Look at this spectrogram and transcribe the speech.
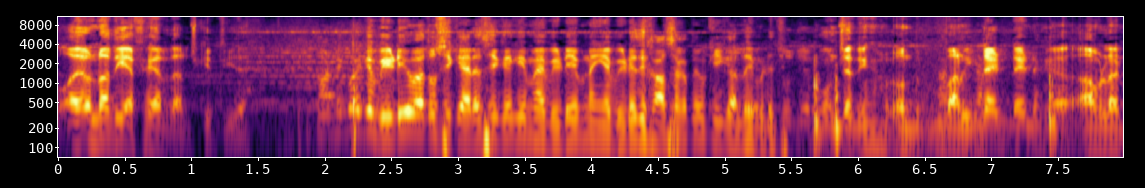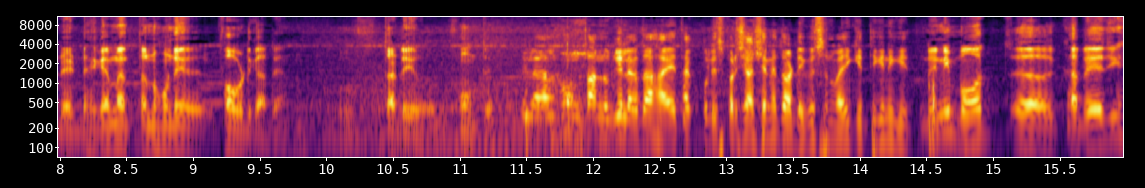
ਉਹਨਾਂ ਦੀ ਐਫ ਆਈ ਆਰ ਦਰਜ ਕੀਤੀ ਜਾਏ ਤੁਹਾਡੇ ਕੋਲ ਇੱਕ ਵੀਡੀਓ ਹੈ ਤੁਸੀਂ ਕਹਿ ਰਹੇ ਸੀਗੇ ਕਿ ਮੈਂ ਵੀਡੀਓ ਬਣਾਈ ਹੈ। ਵੀਡੀਓ ਦਿਖਾ ਸਕਦੇ ਹੋ? ਕੀ ਗੱਲ ਹੋਈ ਵੀਡੀਓ 'ਚ? ਦੂਜੇ ਫੋਨ ਚ ਦੀ ਡੈਡ ਡੈਡ ਹੈਗਾ ਆਵਲਾ ਡੈਡ ਹੈਗਾ। ਮੈਂ ਤੁਹਾਨੂੰ ਹੁਣੇ ਫਾਰਵਰਡ ਕਰ ਰਿਹਾ ਤੁਹਾਡੇ ਫੋਨ ਤੇ। ਫਿਲਹਾਲ ਹੁਣ ਤੁਹਾਨੂੰ ਕੀ ਲੱਗਦਾ ਹਾਏ ਤੱਕ ਪੁਲਿਸ ਪ੍ਰਸ਼ਾਸਨ ਨੇ ਤੁਹਾਡੀ ਕੋਈ ਸੁਣਵਾਈ ਕੀਤੀ ਕਿ ਨਹੀਂ ਕੀਤੀ? ਨਹੀਂ ਨਹੀਂ ਬਹੁਤ ਕਰ ਰਹੇ ਜੀ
